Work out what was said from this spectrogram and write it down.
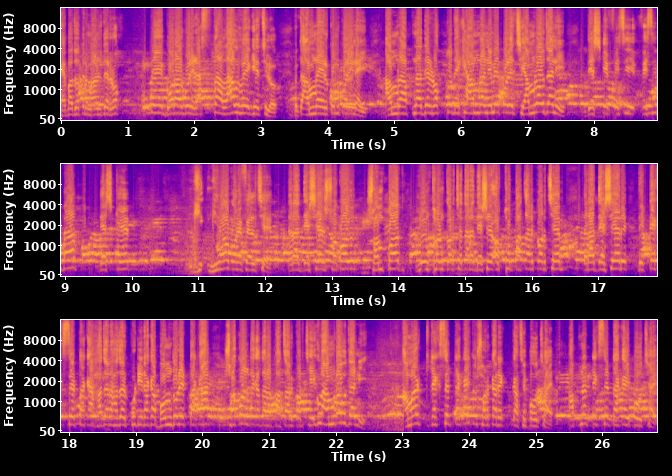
হেফাজতের মানুষদের রক্তে গড়াগড়ি, রাস্তা লাল হয়ে গিয়েছিল। কিন্তু আমরা এরকম করি নাই। আমরা আপনাদের রক্ত দেখে আমরা নেমে পড়েছি। আমরাও জানি দেশকে পেশিবাদ দেশকে ঘৃণাও করে ফেলছে। তারা দেশের সকল সম্পদ লুণ্ঠন করছে, তারা দেশের অর্থ পাচার করছে, তারা দেশের ট্যাক্সের টাকা, হাজার হাজার কোটি টাকা, বন্দরের টাকা, সকল টাকা তারা পাচার করছে। এগুলো আমরাও জানি। আমার ট্যাক্সের টাকাই তো সরকারের কাছে পৌঁছায়। আপনার ট্যাক্সের টাকাই পৌঁছায়।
